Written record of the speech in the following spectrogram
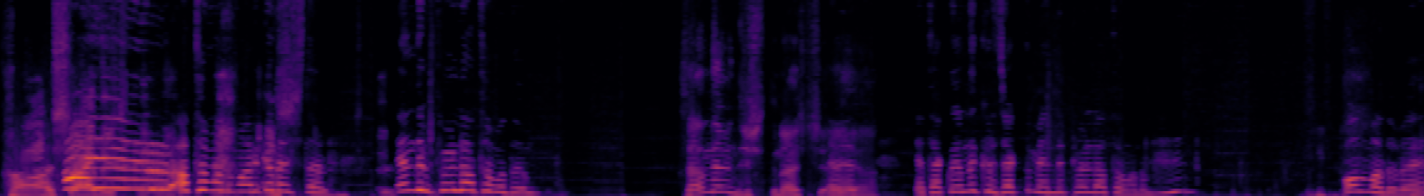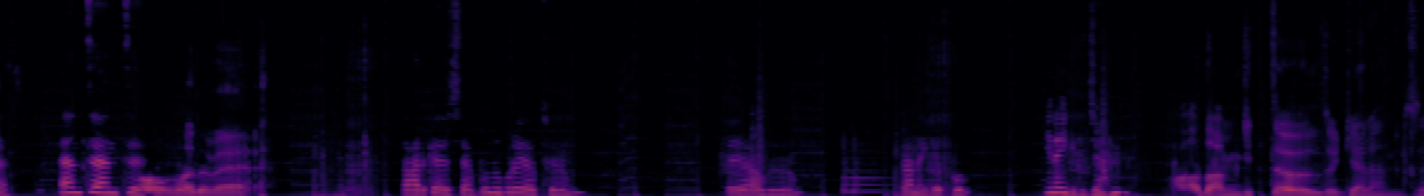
Ha aşağı düştü. Atamadım arkadaşlar. Ender Pearl'ü atamadım. Sen de mi düştün aşağıya? Evet. Yataklarını kıracaktım Ender Pearl'ü atamadım. Olmadı be. Enti enti. Olmadı be. Arkadaşlar bunu buraya atıyorum. Şey alıyorum. Bir tane apple. Yine gideceğim. Adam gitti öldü gelen bize.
